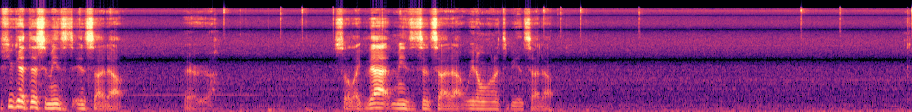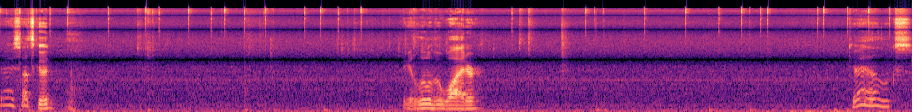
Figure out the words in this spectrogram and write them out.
If you get this, it means it's inside out. There we go. So like that means it's inside out. We don't want it to be inside out. Okay, so that's good. Make it a little bit wider. Okay, that looks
